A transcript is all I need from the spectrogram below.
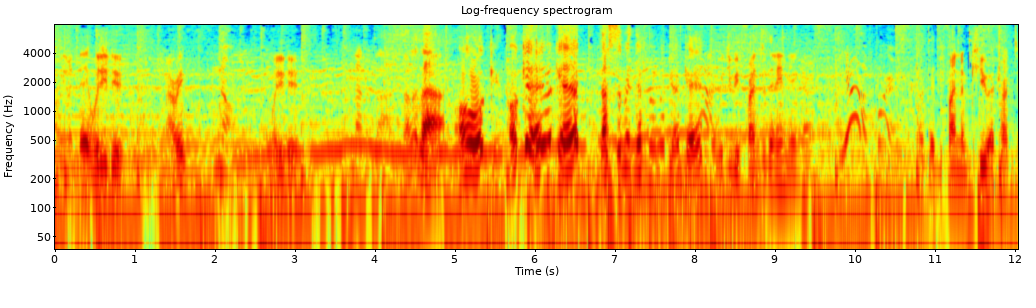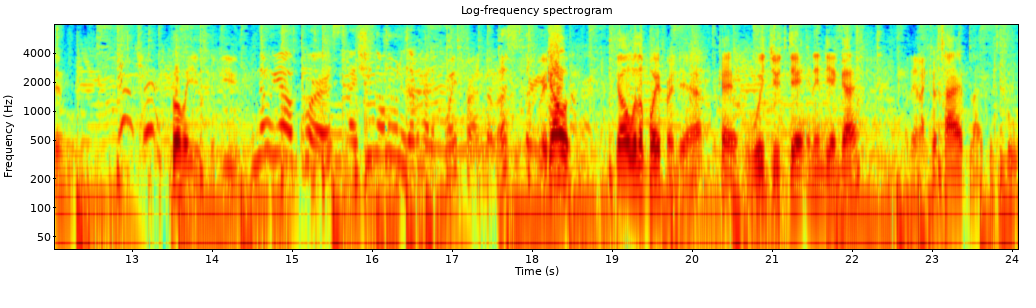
Oh, you don't date. What do you do? Marry? No, What do you do? none of that. None of that. Oh, okay, okay, okay. That's a bit different. Okay, okay. Would you be friends with an Indian guy? Yeah, of course. Okay. Do you find them cute, attractive? Or- Yeah, sure. What about you? Would you No, yeah, of course. Uh, she's the only one who's ever had a boyfriend of us three. go go with a boyfriend? Yeah. Okay. Would you date an Indian guy? Are they like your type? Like it's cool.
